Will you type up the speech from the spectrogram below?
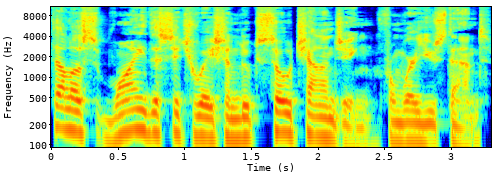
Tell us why the situation looks so challenging from where you stand.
